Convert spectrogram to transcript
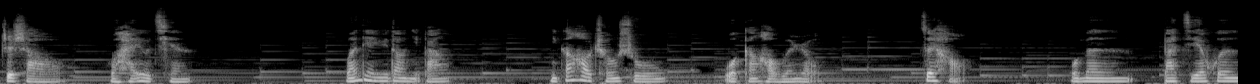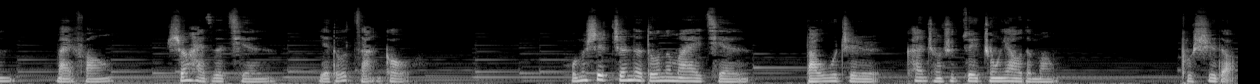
至少我还有钱。晚点遇到你吧，你刚好成熟，我刚好温柔，最好我们把结婚、买房、生孩子的钱也都攒够。我们是真的都那么爱钱，把物质看成是最重要的吗？不是的，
